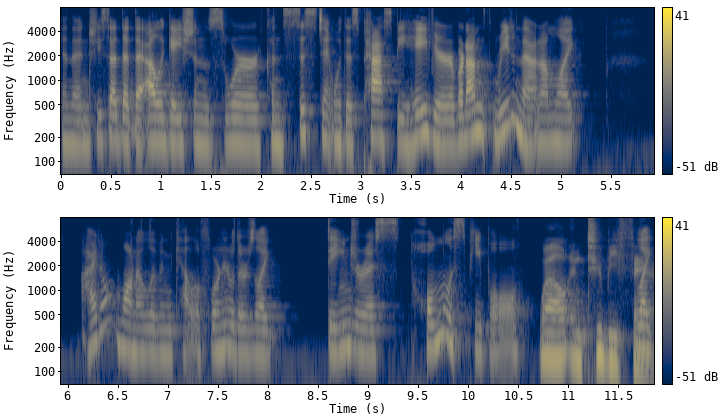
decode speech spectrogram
and then she said that the allegations were consistent with his past behavior but i'm reading that and i'm like I don't want to live in California where there's like dangerous homeless people. Well, and to be fair, Like-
